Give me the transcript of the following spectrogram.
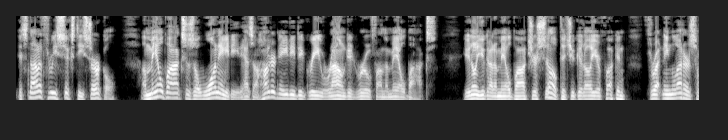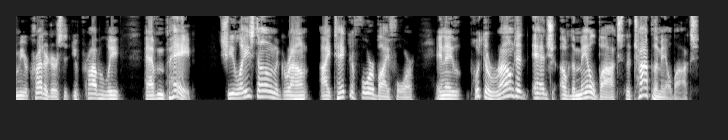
It's not a 360 circle. A mailbox is a 180. It has a 180 degree rounded roof on the mailbox. You know, you got a mailbox yourself that you get all your fucking threatening letters from your creditors that you probably haven't paid. She lays down on the ground. I take the 4x4 and I put the rounded edge of the mailbox, the top of the mailbox,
